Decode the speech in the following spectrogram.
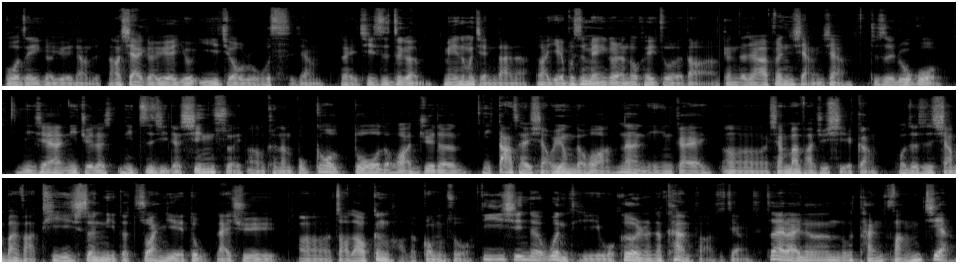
过这一个月这样子，然后下一个月又依旧如此这样。对，其实这个没那么简单啊，对吧？也不是每一个人都可以做得到啊，跟。大家分享一下，就是如果你现在你觉得你自己的薪水，嗯，可能不够多的话，你觉得你大材小用的话，那你应该呃想办法去斜杠，或者是想办法提升你的专业度来去。呃，找到更好的工作，低薪的问题，我个人的看法是这样子。再来呢，如果谈房价，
